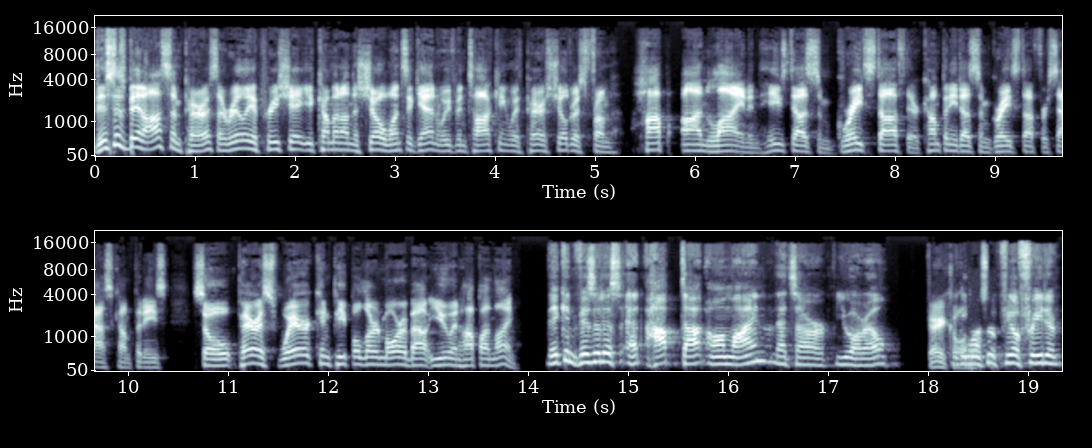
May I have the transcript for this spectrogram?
This has been awesome, Paris. I really appreciate you coming on the show. Once again, we've been talking with Paris Childress from Hop Online, and he does some great stuff. Their company does some great stuff for SaaS companies. So, Paris, where can people learn more about you and Hop Online? They can visit us at hop.online. That's our URL. Very cool. You can also feel free to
